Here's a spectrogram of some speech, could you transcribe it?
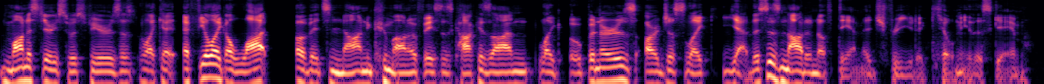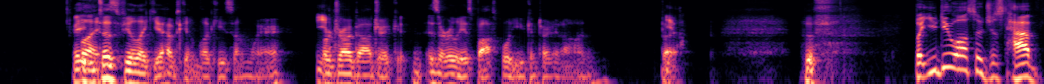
Monastery Swiftspears is like I, I feel like a lot of its non Kumano faces Kakkazan like openers are just like yeah this is not enough damage for you to kill me this game It, But- it does feel like you have to get lucky somewhere Yeah. or draw Goddric as early as possible. You can turn it on. But, Oof. but you do also just have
